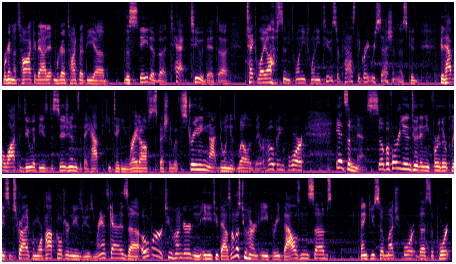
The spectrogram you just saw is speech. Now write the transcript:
We're going to talk about it, and we're going to talk about the uh, the state of uh, tech too. That uh, tech layoffs in 2022 surpassed the Great Recession. This could could have a lot to do with these decisions that they have to keep taking write-offs, especially with streaming not doing as well as they were hoping for. It's a mess. So before we get into it any further, please subscribe for more pop culture news, views, and rants, guys. Uh, over 282,000, almost 283,000 subs. Thank you so much for the support.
